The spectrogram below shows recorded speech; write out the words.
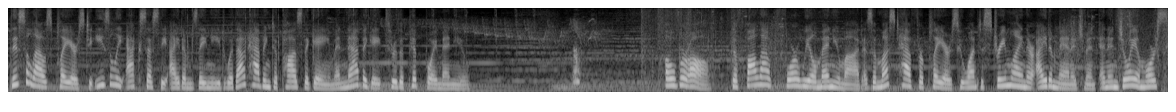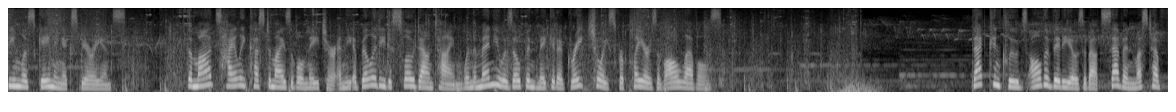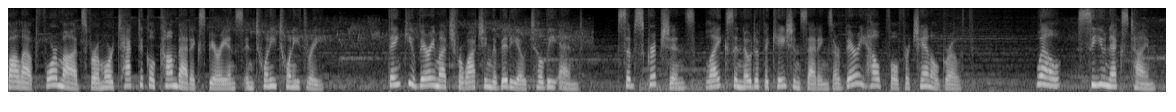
This allows players to easily access the items they need without having to pause the game and navigate through the Pip-Boy menu. Overall, the Fallout 4 wheel menu mod is a must-have for players who want to streamline their item management and enjoy a more seamless gaming experience. The mod's highly customizable nature and the ability to slow down time when the menu is opened make it a great choice for players of all levels. That concludes all the videos about 7 must-have Fallout 4 mods for a more tactical combat experience in 2023. Thank you very much for watching the video till the end. Subscriptions, likes and notification settings are very helpful for channel growth. Well, see you next time.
